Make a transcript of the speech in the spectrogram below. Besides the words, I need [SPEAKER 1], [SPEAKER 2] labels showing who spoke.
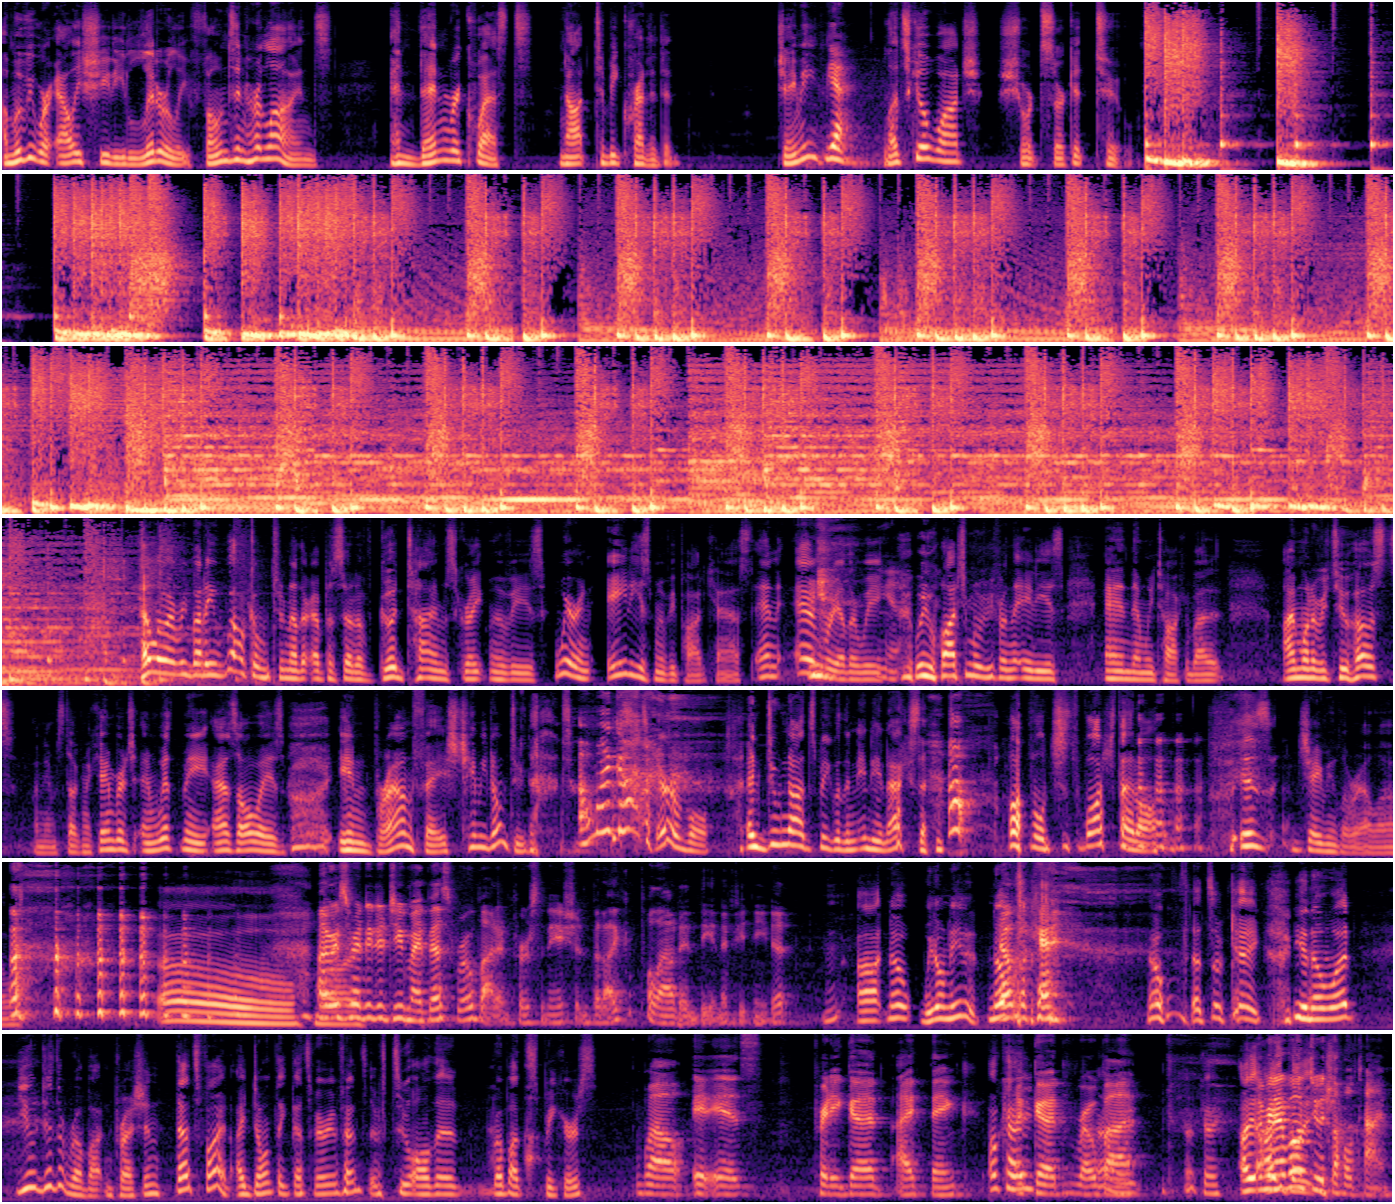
[SPEAKER 1] a movie where Ally Sheedy literally phones in her lines and then requests not to be credited. Jamie,
[SPEAKER 2] Yeah.
[SPEAKER 1] let's go watch Short Circuit 2. Welcome to another episode of Good Times, Great Movies. We're an 80s movie podcast, and every other week
[SPEAKER 2] Yeah.
[SPEAKER 1] we watch a movie from the 80s and then we talk about it. I'm one of your two hosts. My name is Doug McCambridge, and with me, as always, in brown face, Jamie, don't do that.
[SPEAKER 2] Oh my god.
[SPEAKER 1] Terrible. And do not speak with an Indian accent. Oh. Awful. Just wash that off. Is Jamie Lorello. Oh.
[SPEAKER 2] I was ready to do my best robot impersonation, but I could pull out Indian if you need it.
[SPEAKER 1] Uh, no, we don't need it. No,
[SPEAKER 2] Oh, okay.
[SPEAKER 1] no, that's okay. You know what? You do the robot impression. That's fine. I don't think that's very offensive to all the robot speakers.
[SPEAKER 2] Well, it is pretty good, I think.
[SPEAKER 1] Okay.
[SPEAKER 2] A good robot.
[SPEAKER 1] right. Okay.
[SPEAKER 2] I mean, I, won't
[SPEAKER 1] thought-
[SPEAKER 2] do it the whole time,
